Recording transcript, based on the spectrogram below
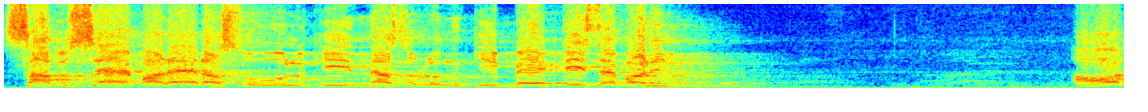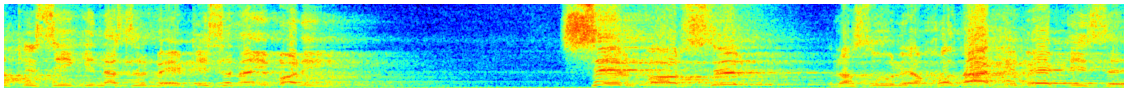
सबसे बड़े रसूल की नस्ल उनकी बेटी से बढ़ी और किसी की नस्ल बेटी से नहीं बढ़ी सिर्फ़ और सिर्फ़ रसूल खुदा की बेटी से।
